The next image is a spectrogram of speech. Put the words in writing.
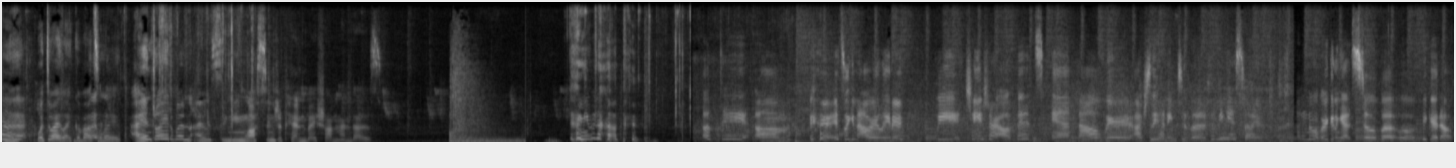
Mm-hmm. What do I like about today? What? I enjoyed when I was singing Lost in Japan by Shawn Mendes. Didn't even happen. Update, um, it's like an hour later. We changed our outfits and now we're actually heading to the convenience store. I don't know what we're gonna get still, but we'll figure it out.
